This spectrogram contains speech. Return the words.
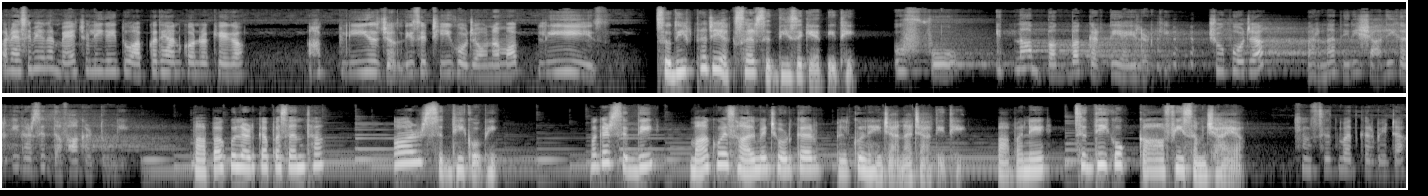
और वैसे भी अगर मैं चली गई तो आपका ध्यान कौन रखेगा? आप प्लीज़ जल्दी से ठीक हो जाओ ना माँ प्लीज़ सुदीप्ता जी अक्सर सिद्धि से कहती थी। उफ वो इतना बकबक करती है ये लड़की। चुप हो जा वरना तेरी शादी करके घर से दफ़ा कर दूँगी। पापा को लड़का पसंद था और सिद्धि को भी। मगर सिद्धि माँ को इस हाल में छोड़कर बिल्कुल नहीं जाना चाहती थी। पापा ने सिद्धि को काफ़ी समझाया। जिद मत कर बेटा।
